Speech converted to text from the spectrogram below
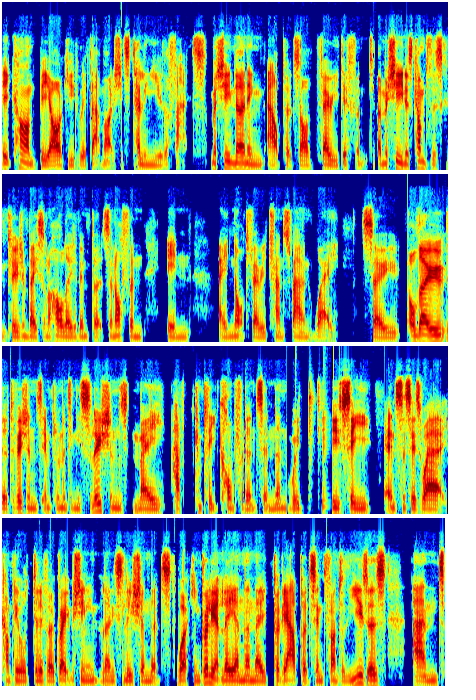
it can't be argued with that much. It's telling you the facts. Machine learning outputs are very different. A machine has come to this conclusion based on a whole load of inputs and often in a not very transparent way so, although the divisions implementing these solutions may have complete confidence in them, we do see instances where a company will deliver a great machine learning solution that's working brilliantly, and then they put the outputs in front of the users, and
